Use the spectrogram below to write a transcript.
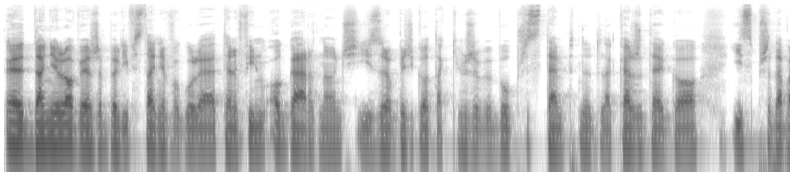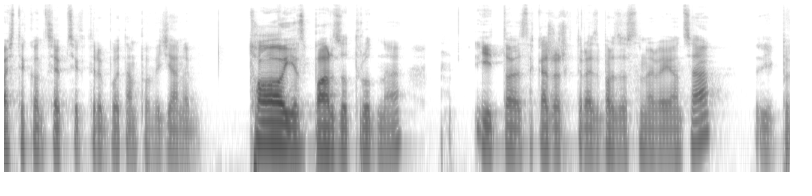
E, Danielowie, że byli w stanie w ogóle ten film ogarnąć i zrobić go takim, żeby był przystępny dla każdego i sprzedawać te koncepcje, które były tam powiedziane. To jest bardzo trudne i to jest taka rzecz, która jest bardzo zastanawiająca jakby,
